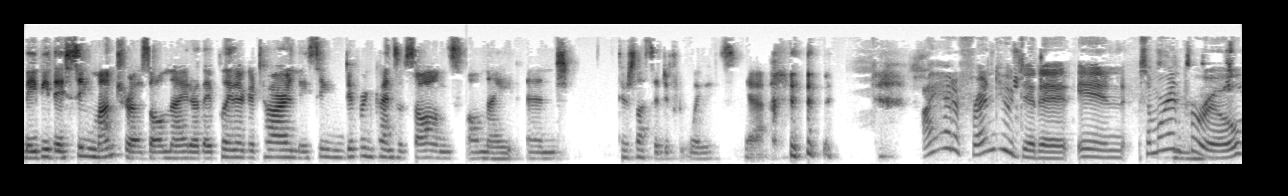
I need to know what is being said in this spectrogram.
maybe they sing mantras all night or they play their guitar and they sing different kinds of songs all night. And there's lots of different ways. Yeah. I had a friend who did it in somewhere in hmm. Peru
